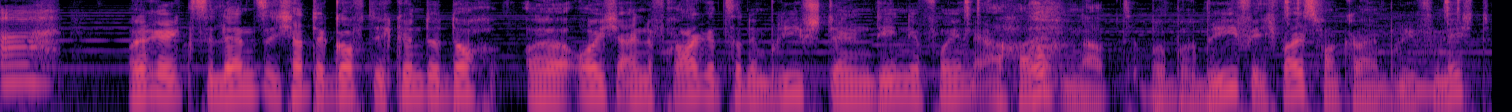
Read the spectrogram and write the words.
Uh, Eure Exzellenz, ich hatte gehofft, ich könnte doch äh, euch eine Frage zu dem Brief stellen, den ihr vorhin erhalten habt. B Brief? Ich weiß von keinem Brief, nicht?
